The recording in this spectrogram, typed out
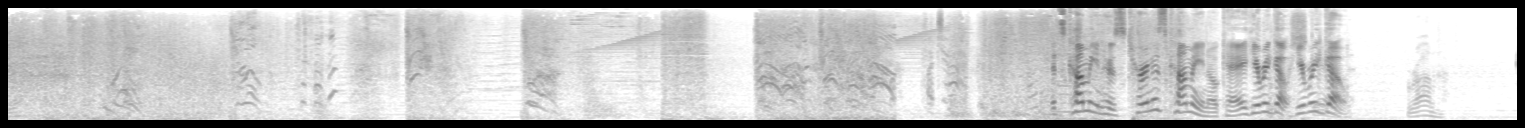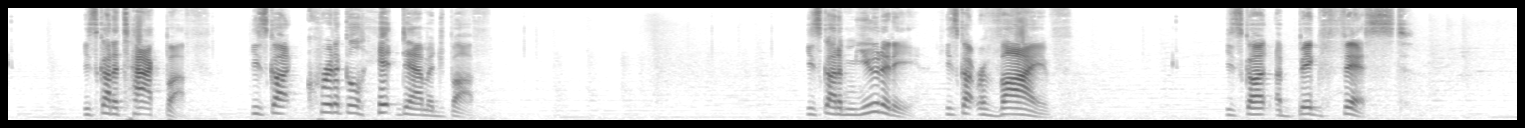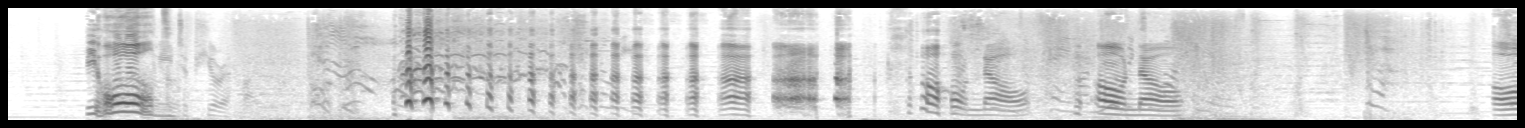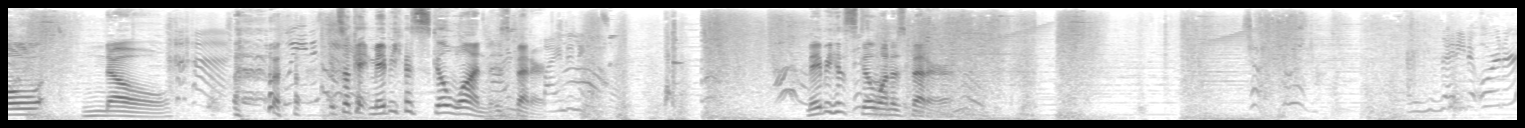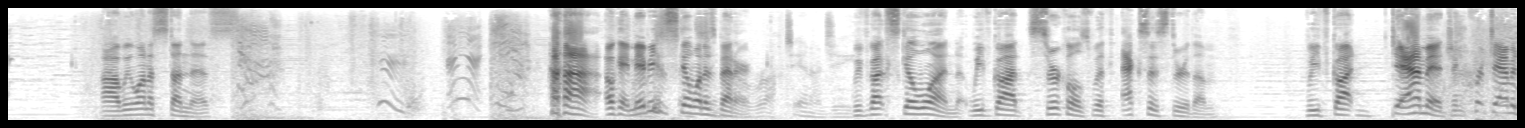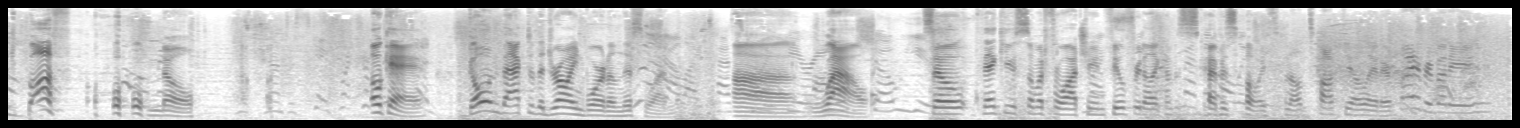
It's coming. His turn is coming, okay? Here we go. Here we go. Run. He's got attack buff. He's got critical hit damage buff. He's got immunity. He's got revive. He's got a big fist. Behold! Need to purify you. Oh no. Oh no. Oh no. it's okay. Maybe his skill one is better. Find an answer. Maybe his skill one is better. Are you ready to order? Uh, we want to stun this. Hmm. I'm not cheap. Haha! okay, maybe his skill one is better. We've got skill one. We've got circles with X's through them. We've got damage and crit damage buff. Oh no. You can't escape retribution. Okay, going back to the drawing board on this one. Uh, wow. So, thank you so much for watching. Feel free to like, comment, subscribe as always, and I'll talk to you all later. Bye, everybody!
